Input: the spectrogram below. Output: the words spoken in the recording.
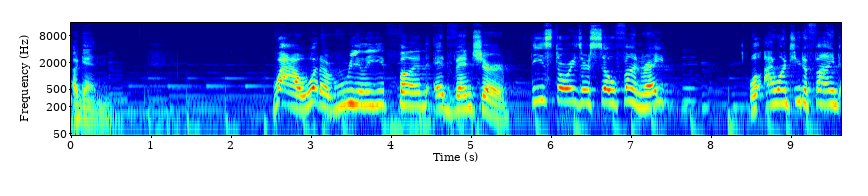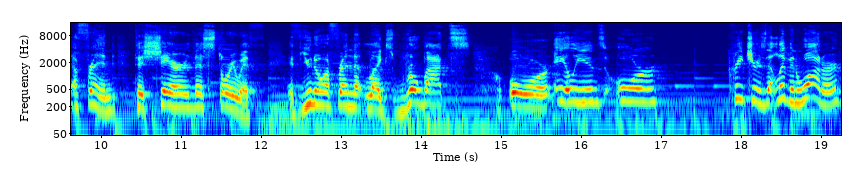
again. Wow, what a really fun adventure. These stories are so fun, right? Well, I want you to find a friend to share this story with. If you know a friend that likes robots or aliens or creatures that live in water,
